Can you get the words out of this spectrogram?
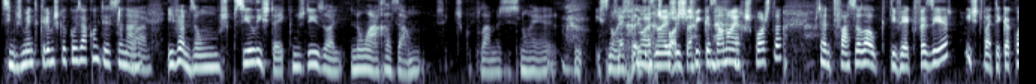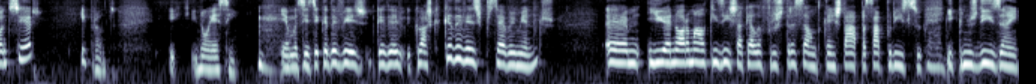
simplesmente queremos que a coisa aconteça, não é? Claro. E vamos a um especialista e que nos diz: olha, não há razão desculpe lá, mas isso não é isso não, é, não, é, isso não é justificação, não é resposta. Portanto, faça lá o que tiver que fazer, isto vai ter que acontecer e pronto. E, e não é assim. É uma ciência cada vez cada, que eu acho que cada vez percebem menos. Um, e é normal que exista aquela frustração de quem está a passar por isso claro. e que nos dizem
